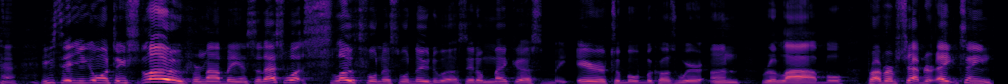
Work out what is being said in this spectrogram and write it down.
he said, You're going too slow for my being. So that's what slothfulness will do to us. It'll make us be irritable because we're unreliable. Proverbs chapter 18,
